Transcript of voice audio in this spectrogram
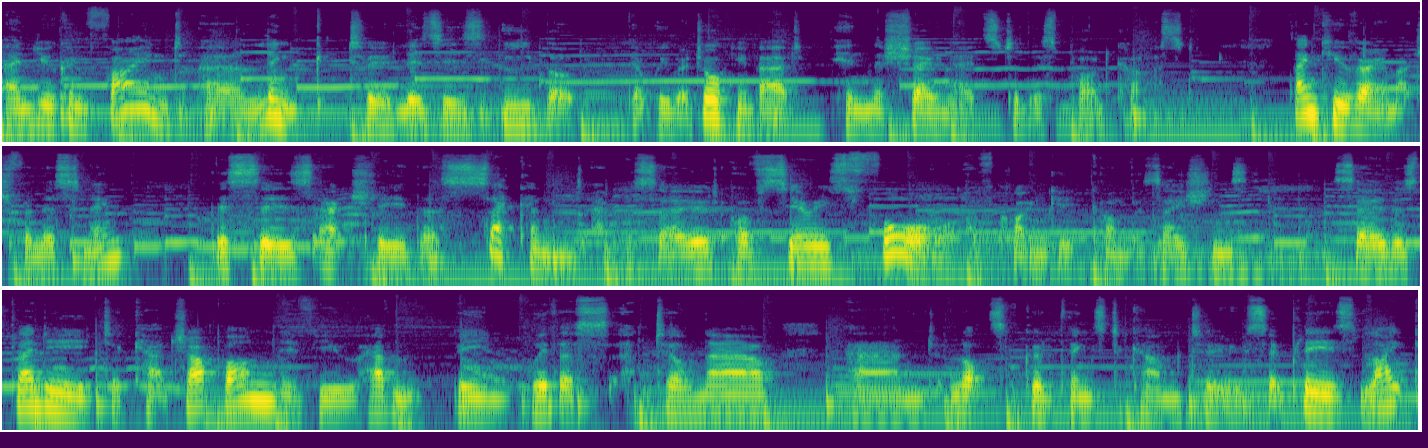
and you can find a link to Liz's ebook that we were talking about in the show notes to this podcast. Thank you very much for listening. This is actually the second episode of Series 4 of CoinGeek Conversations, so there's plenty to catch up on if you haven't been with us until now, and lots of good things to come too. So please like,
